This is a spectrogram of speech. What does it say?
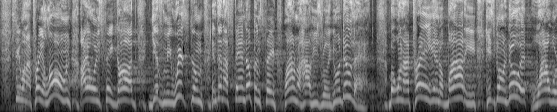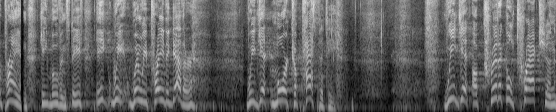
See, when I pray alone, I always say, God, give me wisdom. And then I stand up and say, Well, I don't know how he's really going to do that. But when I pray in a body, he's going to do it while we're praying. Keep moving, Steve. He, we, when we pray together, we get more capacity we get a critical traction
